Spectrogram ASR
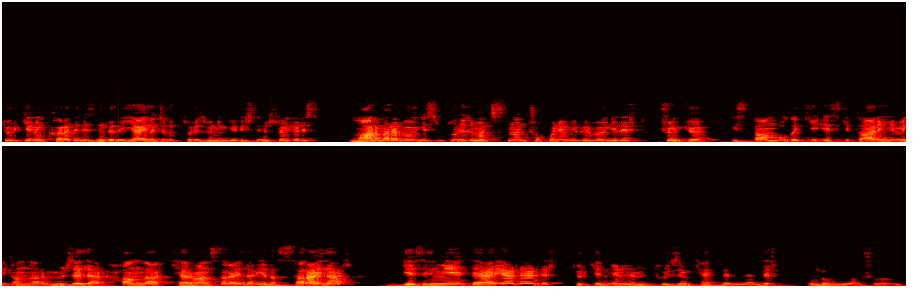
Türkiye'nin Karadeniz'inde de yaylacılık turizminin geliştiğini söyleriz. Marmara bölgesi turizm açısından çok önemli bir bölgedir. Çünkü İstanbul'daki eski tarihi mekanlar, müzeler, hanlar, kervansaraylar ya da saraylar gezilmeye değer yerlerdir. Türkiye'nin en önemli turizm kentlerindendir. Bunu da vurgulamış olalım.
